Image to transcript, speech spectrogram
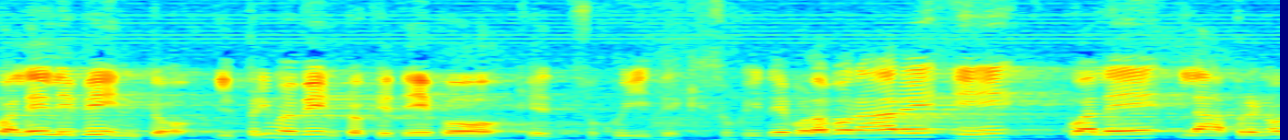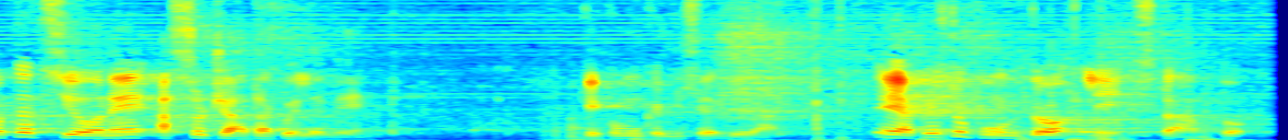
qual è l'evento, il primo evento che devo, che, su, cui, su cui devo lavorare e qual è la prenotazione associata a quell'evento, che comunque mi servirà. E a questo punto li stampo.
